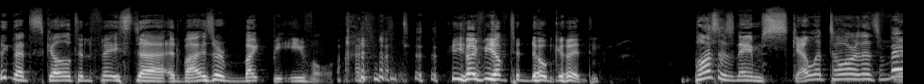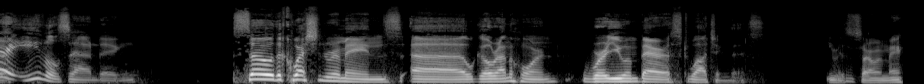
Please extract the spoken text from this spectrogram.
think that skeleton faced uh, advisor might be evil. he might be up to no good. Plus, his name's Skeletor. That's very evil sounding. So the question remains: uh, We'll go around the horn. Were you embarrassed watching this? You want to start with me.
